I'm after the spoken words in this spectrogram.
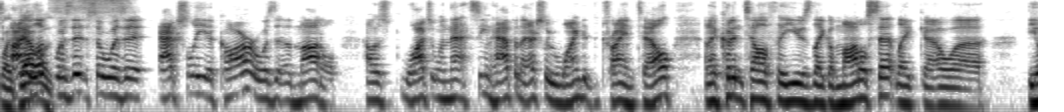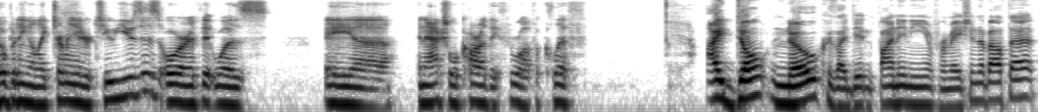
Like I that love, was, was it so was it actually a car or was it a model? I was watching when that scene happened. I actually rewinded to try and tell, and I couldn't tell if they used like a model set, like how uh, the opening of like Terminator 2 uses, or if it was a uh, an actual car they threw off a cliff. I don't know because I didn't find any information about that.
